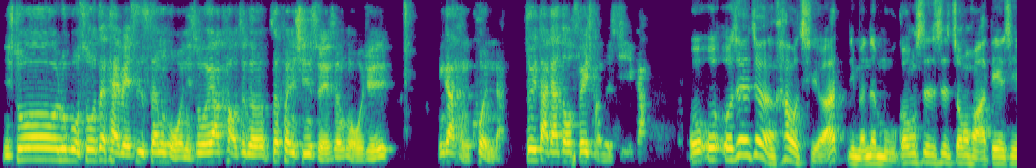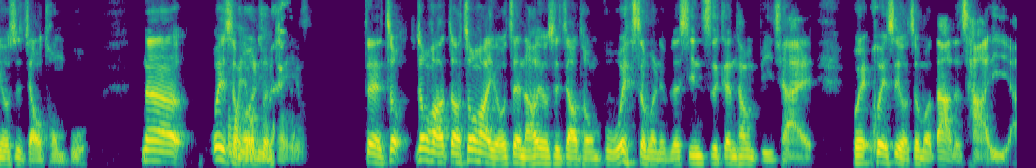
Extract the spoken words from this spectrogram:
你说如果说在台北市生活，你说要靠这个这份薪水生活，我觉得应该很困难。所以大家都非常的斜杠。我我我现在就很好奇啊，你们的母公司是中华电信，又是交通部，那为什么你们？对中中华中中华邮政，然后又是交通部，为什么你们的薪资跟他们比起来会会是有这么大的差异啊？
